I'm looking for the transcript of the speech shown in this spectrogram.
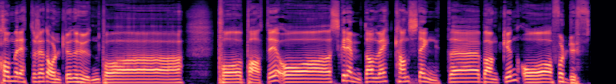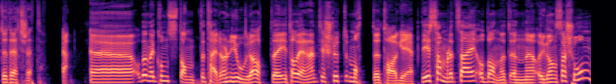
kom rett og slett ordentlig under huden på, på Pati og skremte han vekk. Han stengte banken og forduftet, rett og slett. Eh, og denne konstante terroren gjorde at eh, italienerne til slutt måtte ta grep. De samlet seg og dannet en eh, organisasjon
